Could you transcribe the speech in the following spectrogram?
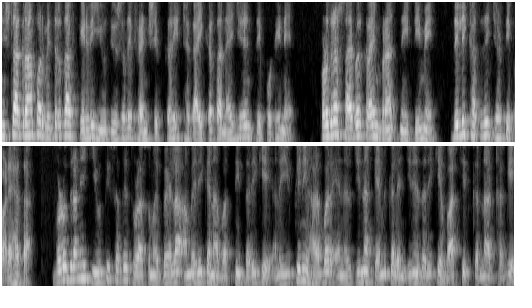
ઇન્સ્ટાગ્રામ પર મિત્રતા કેળવી યુવતીઓ સાથે ફ્રેન્ડશિપ કરી, ઠગાઈ કરતા નાઇજીરિયન ત્રિપુટીને વડોદરા સાયબર ક્રાઇમ બ્રાન્ચની ટીમે દિલ્હી ખાતેથી ઝડપી પાડ્યા હતા. વડોદરાની એક યુવતી સાથે થોડા સમય પહેલા અમેરિકાના વતની તરીકે અને યુકેની હાર્બર એનર્જીના કેમિકલ એન્જિનિયર તરીકે વાતચીત કરનાર ઠગે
